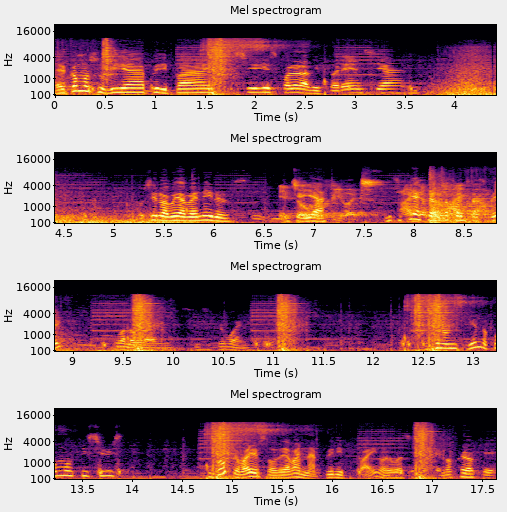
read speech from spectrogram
El cómo subía PewDiePie, Series, cuál era la diferencia. Pues sí lo veía venir, It's dije ya. over, Felix. Ni siquiera have te dando the high cuenta, ground. ¿sí? Igual lograron. Dice que bueno. Eso no entiendo, ¿cómo T-Series? Supongo que varios odiaban a PewDiePie o algo así, porque no creo que...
